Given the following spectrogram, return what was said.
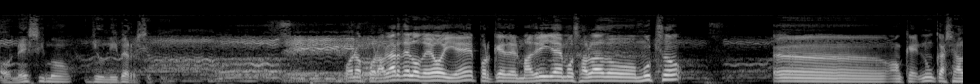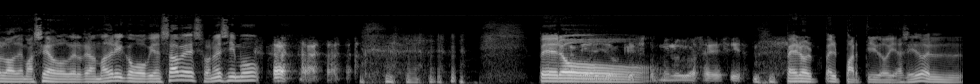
Onésimo University. Bueno, por hablar de lo de hoy, ¿eh? porque del Madrid ya hemos hablado mucho, eh, aunque nunca se ha hablado demasiado del Real Madrid, como bien sabes, Onésimo. Pero. me lo ibas a decir. Pero el, partido hoy ha sido el,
